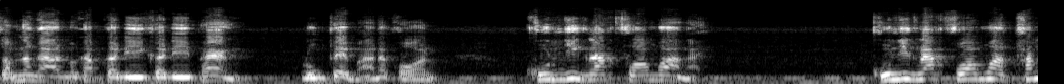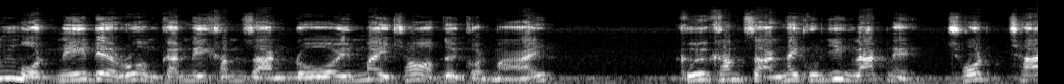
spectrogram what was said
สำนักงานบังคับคดีคดีแพ่งกรุงเทพมหานคร คุณยิ่งรักฟ้องว่าไง คุณยิ่งรักษณ์ฟ้องว่าทั้งหมดนี้ได้ร่วมกันมีคำสั่งโดยไม่ชอบด้วยกฎหมาย คือคำสั่งให้คุณยิ่งรักษณ์เนี่ยชดใช้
